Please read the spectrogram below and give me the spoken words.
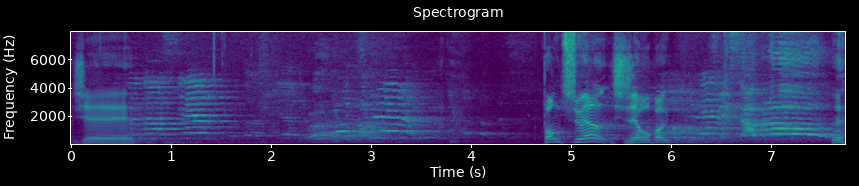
Je. Ponctuel. Je suis zéro ponctuel.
